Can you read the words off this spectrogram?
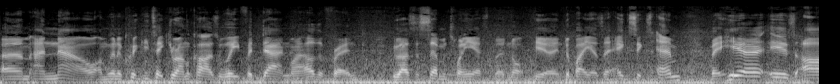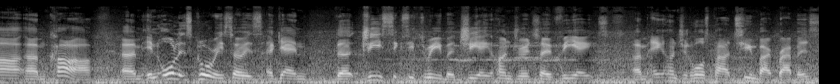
Um, and now I'm going to quickly take you around the car as we wait for Dan, my other friend, who has a 720S, but not here in Dubai. He has an X6M. But here is our um, car um, in all its glory. So it's again the G63, but G800, so V8, um, 800 horsepower, tuned by Brabus.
